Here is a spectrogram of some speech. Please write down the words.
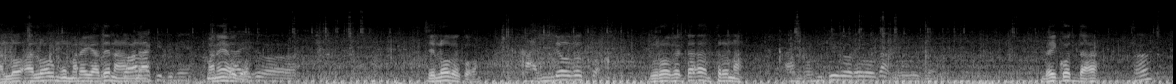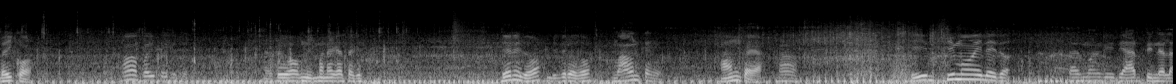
ಅಲ್ಲೋ ಅಲ್ಲೋಗಿ ಮನೆಗೆ ಅದೇ ಜೋಳ ಮನೆ ಹಾಕಿದ್ದೀನಿ. ಮನೆ ಯಾವುದು? ಇದು ಎಲ್ಲಿ ಹೋಗ್ಬೇಕು? ಅಲ್ಲಿ ಹೋಗ್ಬೇಕು. ದೂರ ಹೋಗ್ಬೇಕಾ ಹತ್ರನಾ? ಆ ಮುಂದಿನವರೆಗೆ ಹೋಗಿ ಅಲ್ಲಿ ಹೋಗ್ಬೇಕು. ಬೈಕ್ ಓದ್ದಾ ಹಾಂ? ಬೈಕು? ಹಾಂ ಬೈಕ್ ಹೋಗಿದೆ. ಹೋಗಿ ನಿಮ್ಮ ಮನೆಗೆ ತೆಗಿ ಏನಿದು ಬಿದ್ದಿರೋದು? ಮಾವಿನಕಾಯಿ ಮಾವಿನಕಾಯ ಹಾಂ. ಈ ಸೀಮ ಇಲ್ಲ ಇದು. ಕರ್ಮನ್ಗೆ ಇದು ಯಾರು ತಿನ್ನಲ್ಲ.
